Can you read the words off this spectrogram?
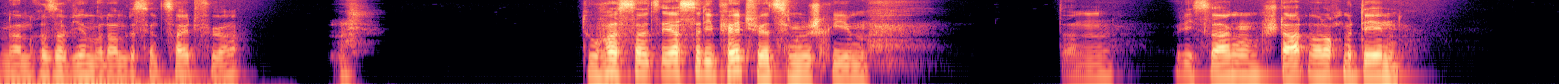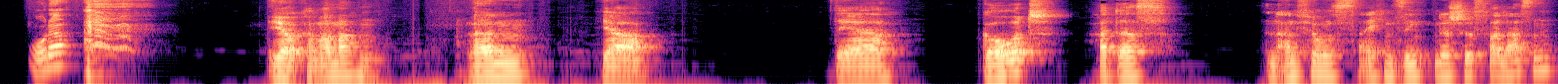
Und dann reservieren wir da ein bisschen Zeit für. Du hast als erster die Patriots hingeschrieben. Dann würde ich sagen, starten wir doch mit denen. Oder? Ja, kann man machen. Ähm, ja. Der Goat hat das in Anführungszeichen sinkende Schiff verlassen.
